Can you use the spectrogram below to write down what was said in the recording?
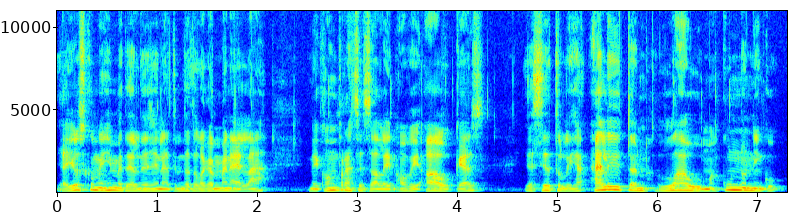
ja just kun me ihmeteltiin siinä, että mitä tällä alkaa meneillään, niin konferenssisalin ovi aukesi ja sieltä tuli ihan älytön lauma, kunnon niin kuin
